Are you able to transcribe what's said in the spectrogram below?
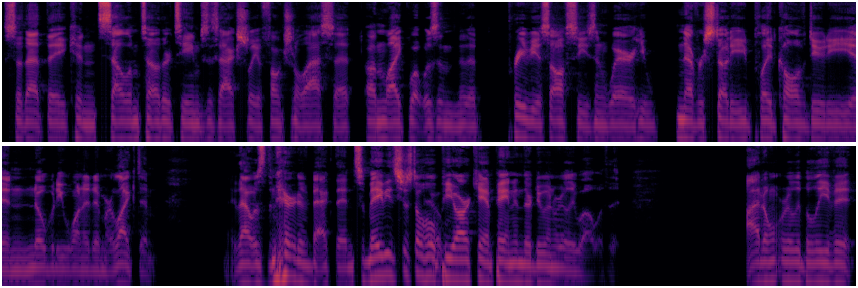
so that they can sell him to other teams as actually a functional asset, unlike what was in the previous offseason where he never studied, played Call of Duty, and nobody wanted him or liked him. That was the narrative back then. So maybe it's just a whole PR campaign and they're doing really well with it. I don't really believe it.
